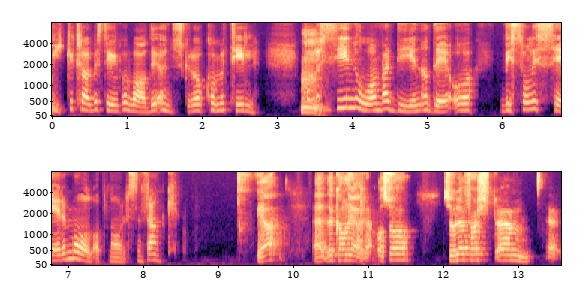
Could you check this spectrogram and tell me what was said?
like klar bestilling på hva de ønsker å komme til. Kan Mm. du si noe om verdien av det å visualisere måloppnåelsen, Frank? Ja, eh, det kan jeg gjøre. Og så, så vil jeg først um, eh,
